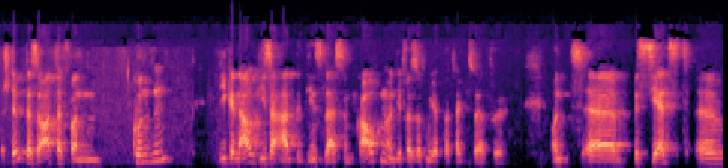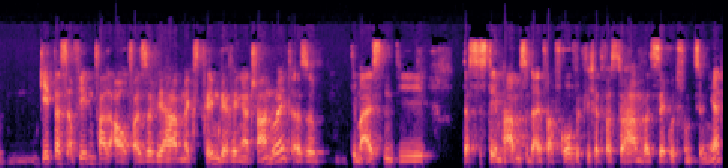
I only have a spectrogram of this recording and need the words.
bestimmte Sorte von Kunden, die genau diese Art der Dienstleistung brauchen und die versuchen wir perfekt zu erfüllen. Und äh, bis jetzt äh, geht das auf jeden Fall auf. Also wir haben extrem geringer Churn Rate. Also die meisten, die das System haben, sind einfach froh, wirklich etwas zu haben, was sehr gut funktioniert.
